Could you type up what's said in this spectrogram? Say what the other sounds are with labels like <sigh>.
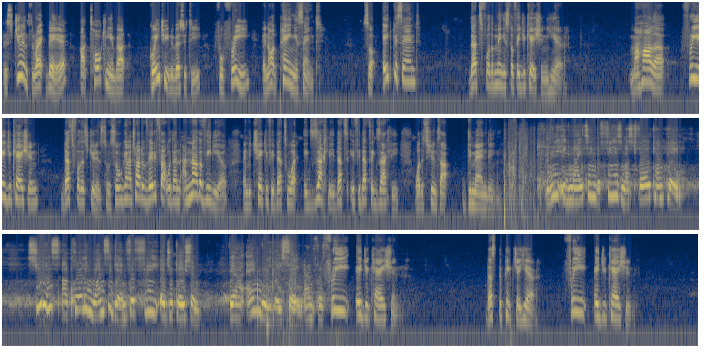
The students right there are talking about going to university for free and not paying a cent. So 8%, that's for the Minister of Education here. Mahala, free education, that's for the students. So, so we're gonna try to verify with an, another video and to check if it, that's what exactly, that's if it, that's exactly what the students are demanding. Reigniting the Fees Must Fall campaign. Students are calling once again for free education. They are angry, they say, and for free education. That's the picture here. Free education.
